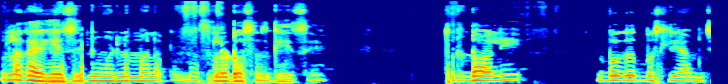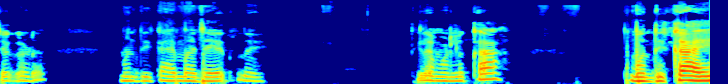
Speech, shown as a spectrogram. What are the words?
तुला काय घ्यायचं आहे मी म्हटलं मला पण मसाला डोसाच घ्यायचा आहे तर डॉली बघत बसली आमच्याकडं. म्हणते काय मजा येत नाही. तिला म्हटलं का? म्हणते काय?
